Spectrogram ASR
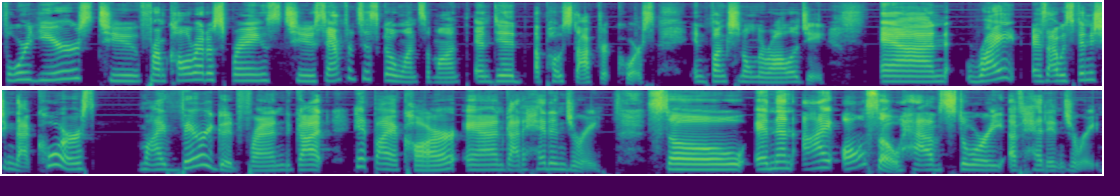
four years to from Colorado Springs to San Francisco once a month and did a postdoctorate course in functional neurology. And right as I was finishing that course, my very good friend got hit by a car and got a head injury. So, and then I also have story of head injury.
